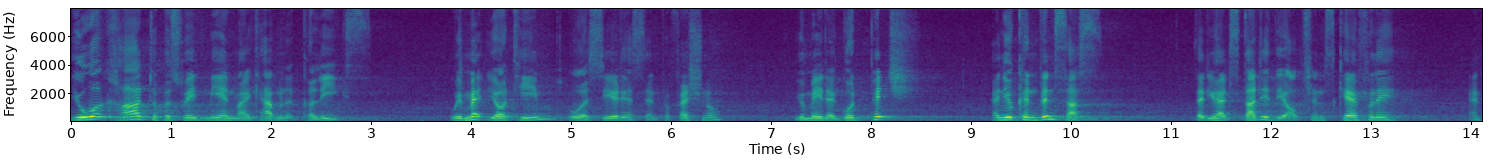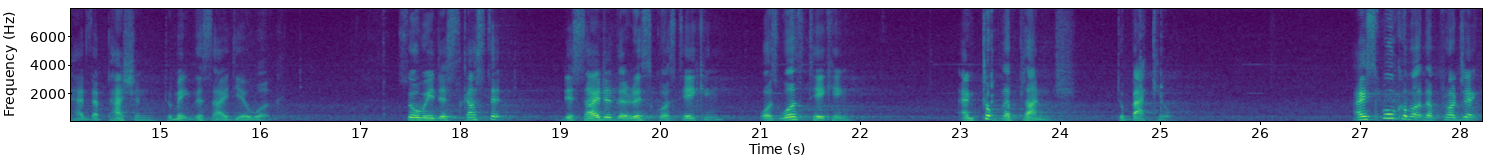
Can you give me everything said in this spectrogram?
You worked hard to persuade me and my cabinet colleagues. We met your team, who were serious and professional. You made a good pitch, and you convinced us that you had studied the options carefully and had the passion to make this idea work. So we discussed it, decided the risk was taking, was worth taking, and took the plunge to back you. I spoke about the project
